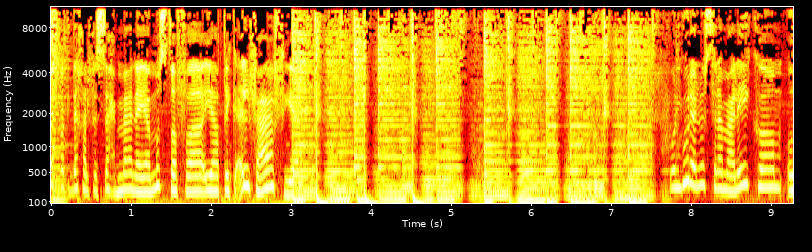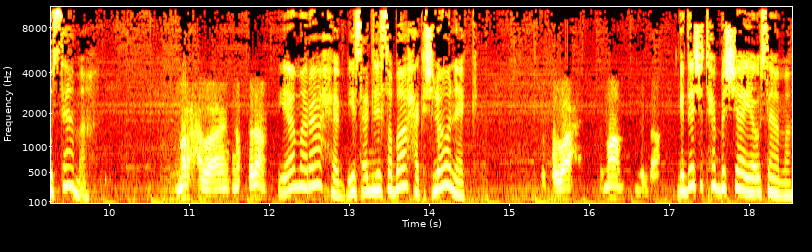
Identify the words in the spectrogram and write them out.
اسمك دخل في السحب معنا يا مصطفى. يعطيك ألف عافية. ونقول ألو السلام عليكم. أسامة. مرحبا عليكم السلام. يا مراحب. يسعد لي صباحك. شلونك؟ صباح. تمام الحمد لله. قديش تحب الشاي يا أسامة؟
